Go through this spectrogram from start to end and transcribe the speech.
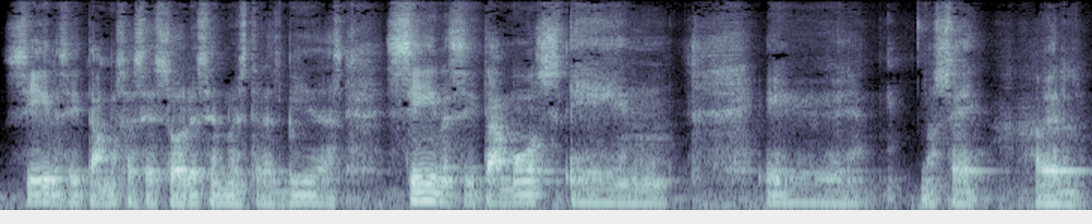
Sí, necesitamos asesores en nuestras vidas. Sí, necesitamos, em, eh, no sé, a ver,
